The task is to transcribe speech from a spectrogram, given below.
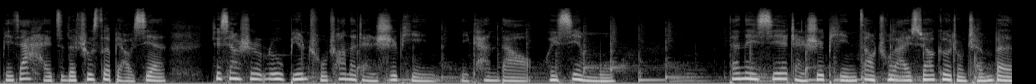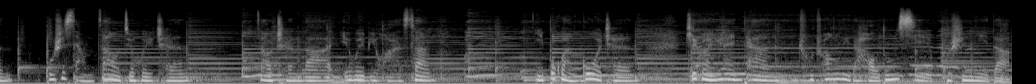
别家孩子的出色表现，就像是路边橱窗的展示品，你看到会羡慕。但那些展示品造出来需要各种成本，不是想造就会成，造成了也未必划算。你不管过程，只管怨叹橱窗里的好东西不是你的，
